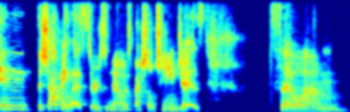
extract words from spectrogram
in the shopping list. There's no special changes. So um,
